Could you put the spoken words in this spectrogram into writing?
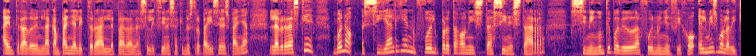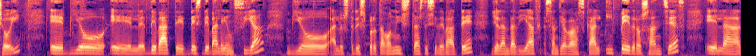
ha entrado en la campaña electoral para las elecciones aquí en nuestro país, en España, la verdad es que, bueno, si alguien fue el protagonista sin estar, sin ningún tipo de duda fue Núñez Fijo. Él mismo lo ha dicho hoy, eh, vio el debate desde Valencia, vio a los tres protagonistas de ese debate, Yolanda Díaz, Santiago Abascal y Pedro Sánchez. Él ha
